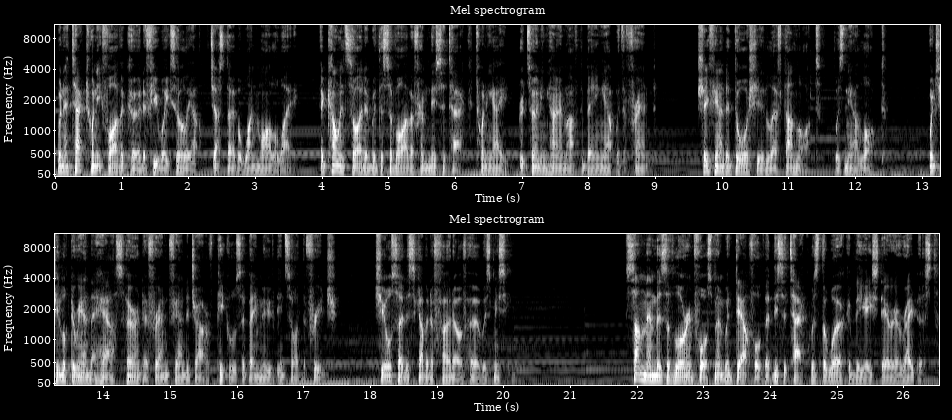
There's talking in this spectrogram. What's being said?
When Attack 25 occurred a few weeks earlier, just over one mile away, it coincided with the survivor from this attack, 28, returning home after being out with a friend. She found a door she had left unlocked was now locked. When she looked around the house, her and her friend found a jar of pickles had been moved inside the fridge. She also discovered a photo of her was missing. Some members of law enforcement were doubtful that this attack was the work of the East Area rapist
